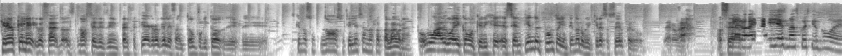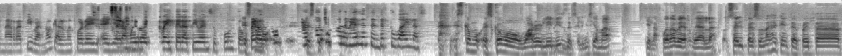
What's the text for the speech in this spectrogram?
creo que le, o sea, no, no sé, desde mi perspectiva creo que le faltó un poquito de, que no, no, sutileza no es la palabra. Hubo algo ahí como que dije, o sea, entiendo el punto y entiendo lo que quieres hacer, pero, pero, ah, o sea, Claro, ahí, es más cuestión como de narrativa, ¿no? Que a lo mejor ella, ella era muy re- reiterativa en su punto. es Pero como, tú, pero es, tú, chico, deberías entender, tú bailas. es como, es como Water Lilies de Celine Sciamma, quien la pueda ver, véala. O sea, el personaje que interpreta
